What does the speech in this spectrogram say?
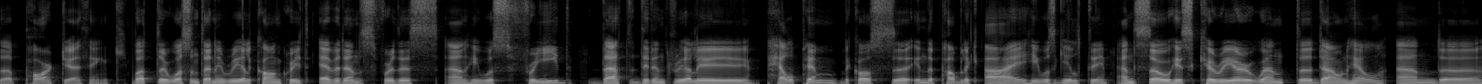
a party, I think. But there wasn't any real concrete evidence for this, and he was freed. That didn't really help him because, uh, in the public eye, he was guilty. And so his career went uh, downhill, and uh,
